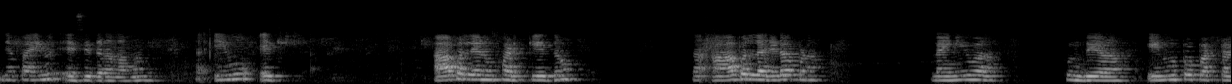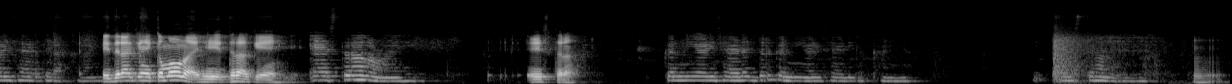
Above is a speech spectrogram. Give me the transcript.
ਜੇ ਆਪਾਂ ਇਹਨੂੰ ਇਸੇ ਤਰ੍ਹਾਂ ਲਾਵਾਂਗੇ। ਤਾਂ ਇਹਨੂੰ ਆਹ ਪੱਲਿਆਂ ਨੂੰ ਫੜ ਕੇ ਇਧਰੋਂ ਤਾਂ ਆਹ ਪੱਲਾ ਜਿਹੜਾ ਆਪਣਾ ਲਾਈਨਿੰਗ ਵਾਲਾ ਕੁੰਦੇ ਵਾਲਾ ਇਹਨੂੰ ਆਪਾਂ ਪੱਟ ਵਾਲੀ ਸਾਈਡ ਤੇ ਰੱਖ ਲਾਂਗੇ। ਇਧਰ ਆ ਕੇ ਘਮਾਉਣਾ ਇਹ ਇਧਰ ਆ ਕੇ ਇਸ ਤਰ੍ਹਾਂ ਲਾਉਣਾ ਇਹ। ਇਸ ਤਰ੍ਹਾਂ। ਕੰਨੀ ਵਾਲੀ ਸਾਈਡ ਇੱਧਰ ਕੰਨੀ ਵਾਲੀ ਸਾਈਡ ਹੀ ਰੱਖਣੀ ਆ। ਇਸ ਤਰ੍ਹਾਂ ਲੱਗੂਗਾ। ਹਮ।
